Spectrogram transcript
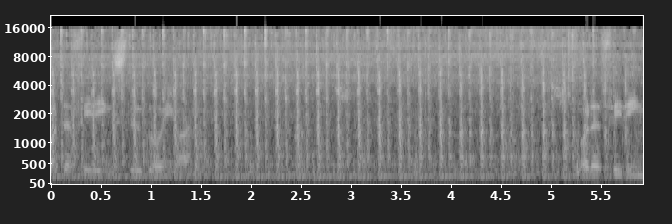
Water feeding still going on. Water feeding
